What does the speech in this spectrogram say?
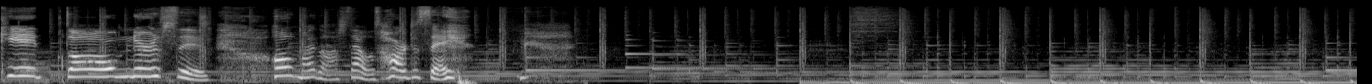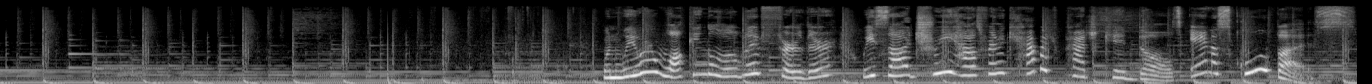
Kid doll nurses. Oh my gosh, that was hard to say. When we were walking a little bit further, we saw a tree house for the Cabbage Patch Kid dolls and a school bus.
